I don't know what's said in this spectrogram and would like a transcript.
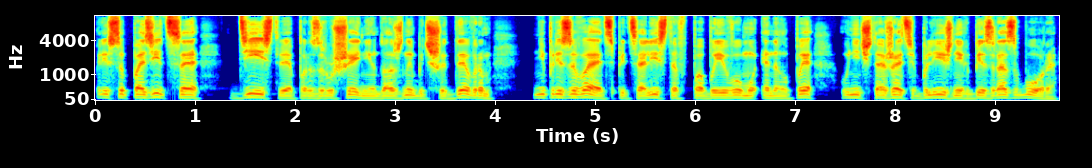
Пресуппозиция «действия по разрушению должны быть шедевром» не призывает специалистов по боевому НЛП уничтожать ближних без разбора,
